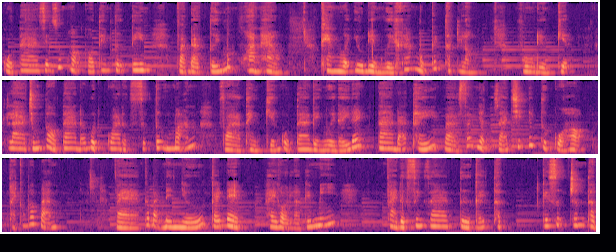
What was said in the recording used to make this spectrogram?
của ta sẽ giúp họ có thêm tự tin và đạt tới mức hoàn hảo. Khen ngợi ưu điểm người khác một cách thật lòng, vô điều kiện là chứng tỏ ta đã vượt qua được sự tự mãn và thành kiến của ta về người đấy đấy. Ta đã thấy và xác nhận giá trị đích thực của họ. Phải không các bạn? Và các bạn nên nhớ cái đẹp hay gọi là cái mỹ phải được sinh ra từ cái thật, cái sự chân thật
